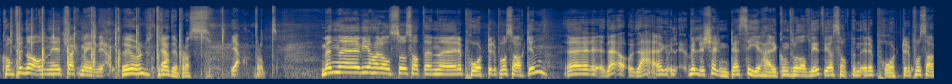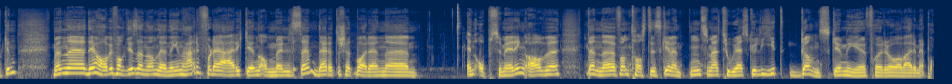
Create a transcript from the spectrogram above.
Kom finalen i Trackmania. Det gjorde han. Tredjeplass. Ja. Flott. Men eh, vi har altså satt en eh, reporter på saken. Eh, det, er, det er veldig sjeldent jeg sier her i Kontroll Alt Litt, vi har satt en reporter på saken. Men eh, det har vi faktisk denne anledningen her, for det er ikke en anmeldelse. Det er rett og slett bare en eh, en oppsummering av eh, denne fantastiske eventen som jeg tror jeg skulle gitt ganske mye for å være med på.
